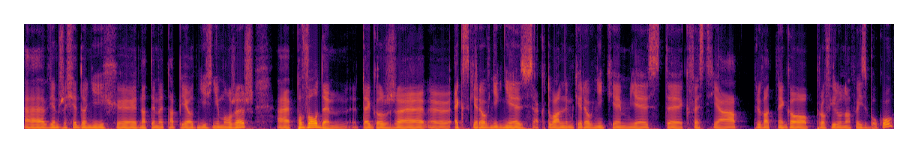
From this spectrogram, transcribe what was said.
E, wiem, że się do nich e, na tym etapie odnieść nie możesz. E, powodem tego, że eks-kierownik nie jest aktualnym kierownikiem, jest kwestia prywatnego profilu na Facebooku,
